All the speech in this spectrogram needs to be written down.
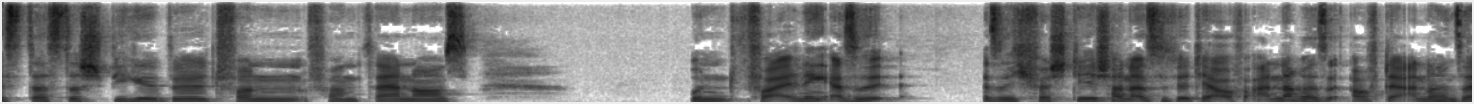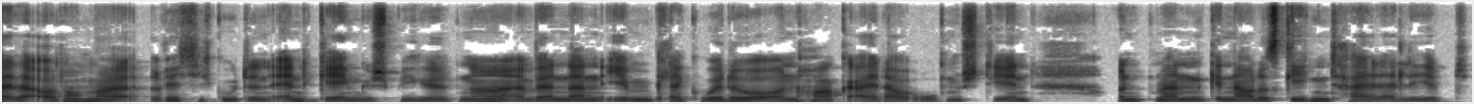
ist das das Spiegelbild von, von Thanos? Und vor allen Dingen, also, also ich verstehe schon, also es wird ja auf, andere, auf der anderen Seite auch nochmal richtig gut in Endgame gespiegelt, ne? Wenn dann eben Black Widow und Hawkeye da oben stehen und man genau das Gegenteil erlebt.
